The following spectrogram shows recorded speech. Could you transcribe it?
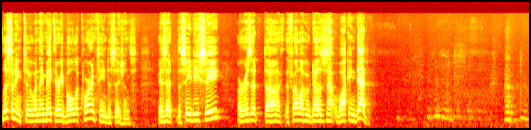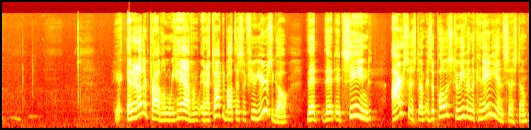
listening to when they make their Ebola quarantine decisions? Is it the CDC or is it uh, the fellow who does Walking Dead? And another problem we have, and I talked about this a few years ago, that, that it seemed our system, as opposed to even the Canadian system,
